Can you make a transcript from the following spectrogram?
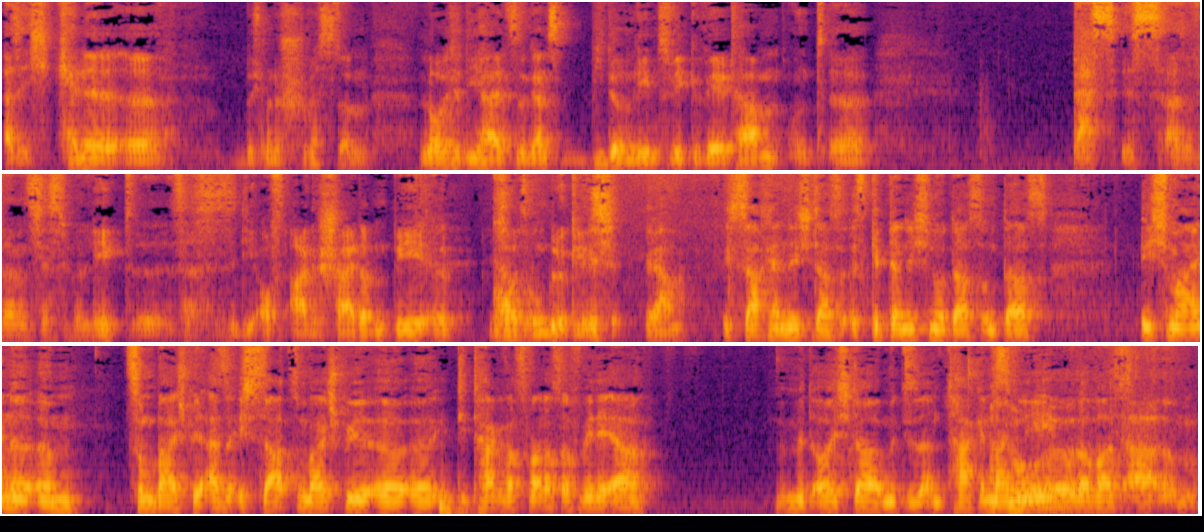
also ich kenne äh, durch meine Schwestern Leute, die halt so einen ganz biederen Lebensweg gewählt haben und äh, das ist, also wenn man sich das überlegt, äh, sind die oft A gescheitert und B äh, kreuzunglücklich. Ja, ich, ja, ich sage ja nicht, dass es gibt ja nicht nur das und das. ich meine, ähm, zum Beispiel, also ich sah zum Beispiel äh, äh die Tage, was war das auf WDR? Mit euch da, mit diesem Tag in meinem so, Leben oder äh, was? Ja, ähm,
